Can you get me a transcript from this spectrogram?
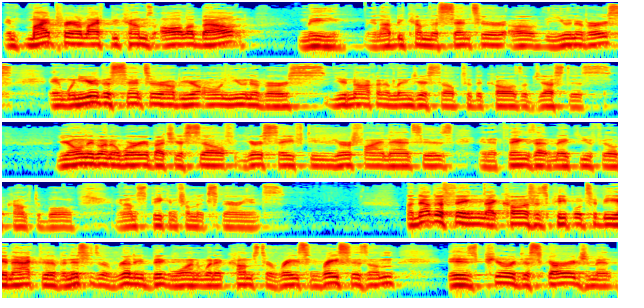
And my prayer life becomes all about me, and I become the center of the universe. And when you're the center of your own universe, you're not going to lend yourself to the cause of justice. You're only going to worry about yourself, your safety, your finances, and the things that make you feel comfortable. And I'm speaking from experience. Another thing that causes people to be inactive, and this is a really big one when it comes to race and racism, is pure discouragement.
